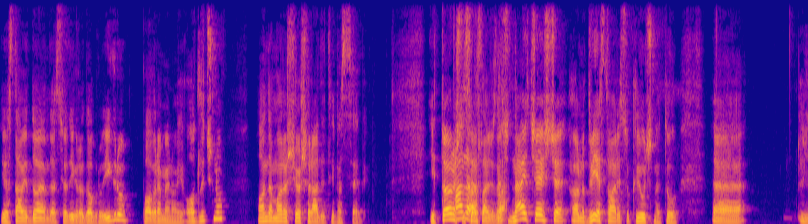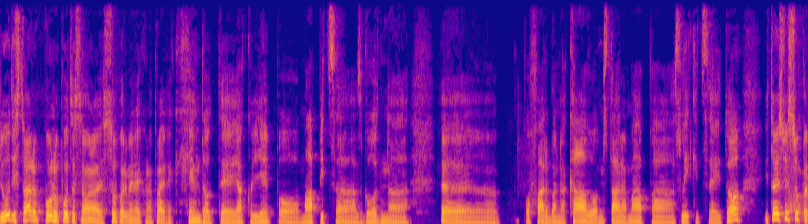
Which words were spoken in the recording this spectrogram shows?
i ostaviti dojam da si odigrao dobru igru, povremeno i odličnu, onda moraš još raditi na sebi. I to je ono što pa se slažem. Znači, najčešće, ono, dvije stvari su ključne tu. E, ljudi stvarno puno puta sam ono, super mi neko napravi neke handoute, jako lijepo, mapica, zgodna, e, pofarbana kavom, stara mapa, slikice i to. I to je sve super,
